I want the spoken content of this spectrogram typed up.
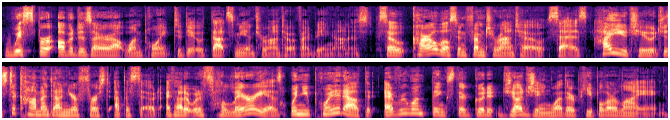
whisper of a desire at one point to do. That's me in Toronto, if I'm being honest. So Carl Wilson from Toronto says, "Hi, you two. Just to comment on your first episode, I thought it was hilarious when you pointed out that everyone thinks they're good at judging whether people are lying,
